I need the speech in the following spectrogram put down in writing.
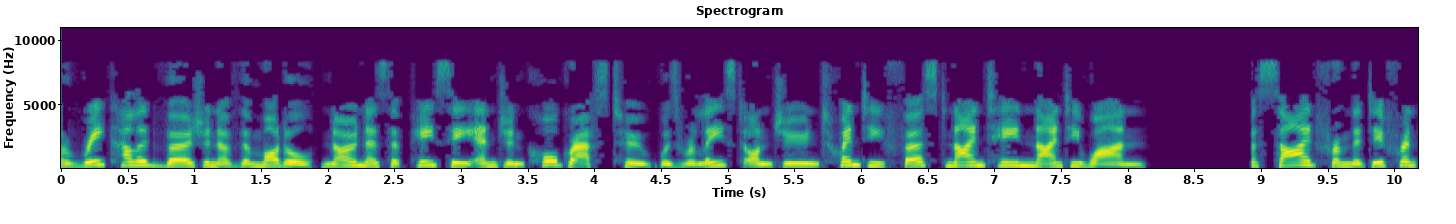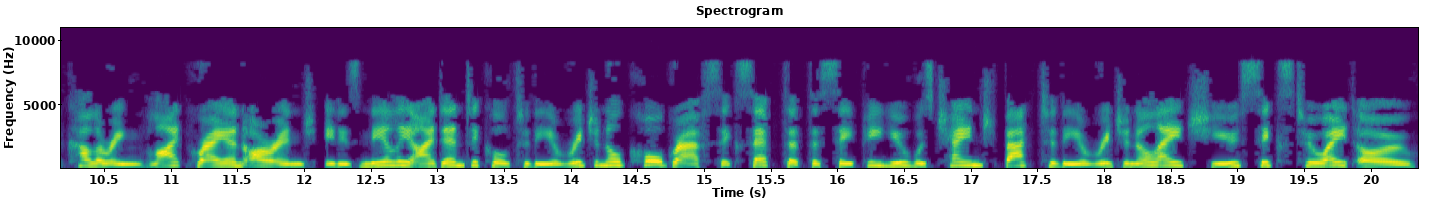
A recolored version of the model, known as the PC Engine CoreGrafx 2, was released on June 21, 1991. Aside from the different coloring light gray and orange, it is nearly identical to the original CoreGrafx except that the CPU was changed back to the original HU6280.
